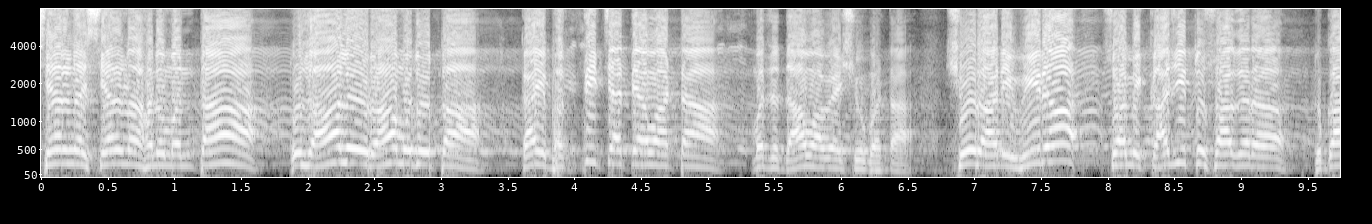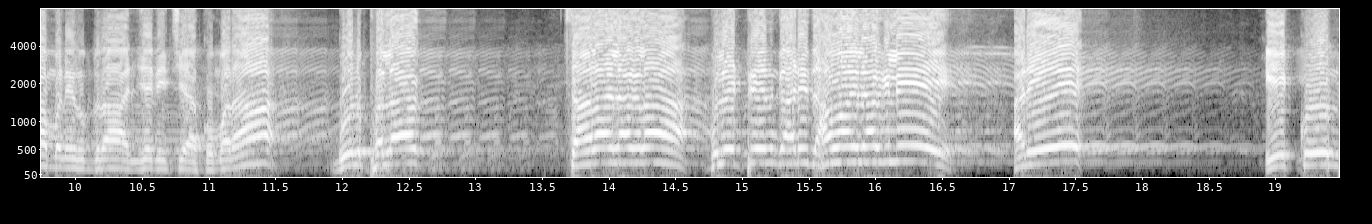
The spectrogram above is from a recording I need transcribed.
शरण शरण हनुमंता तुझा आलो रामदूता. काही भक्तीच्या त्या वाटा मज दावाव्या शिवभटा शूर आणि वीर स्वामी काजी तू सागर तुका म्हणे रुद्रा अंजनीच्या कुमारा गुणफलक चालायला लागला. बुलेट ट्रेन गाडी धावायला लागली. आणि एकूण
